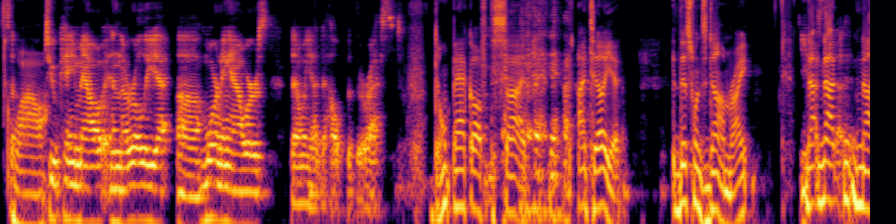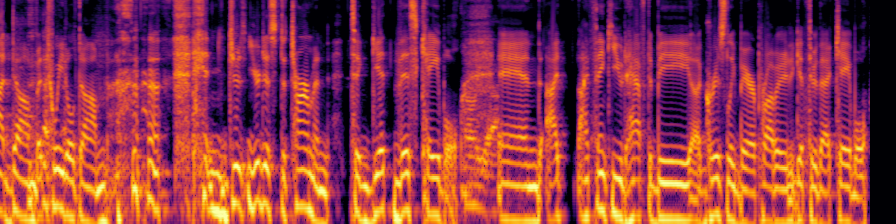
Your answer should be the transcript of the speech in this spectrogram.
So Wow. two came out in the early uh, morning hours, then we had to help with the rest. Don't back off the side. Yeah. I tell you, this one's dumb, right? Yes, not uh, not not dumb, but Tweedledum. and just you're just determined to get this cable. Oh yeah. And I, I think you'd have to be a grizzly bear probably to get through that cable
